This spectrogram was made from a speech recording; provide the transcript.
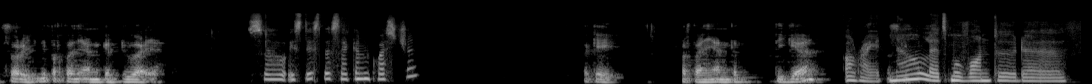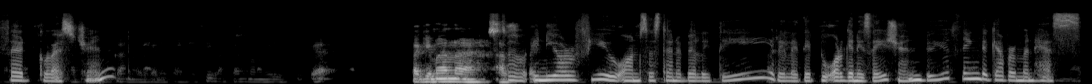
Sorry, ini pertanyaan kedua ya. So is this the second question? Oke, pertanyaan ketiga. All right, Meskipun now let's move on to the third question. bagaimana So in your view on sustainability related to organization, do you think the government has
